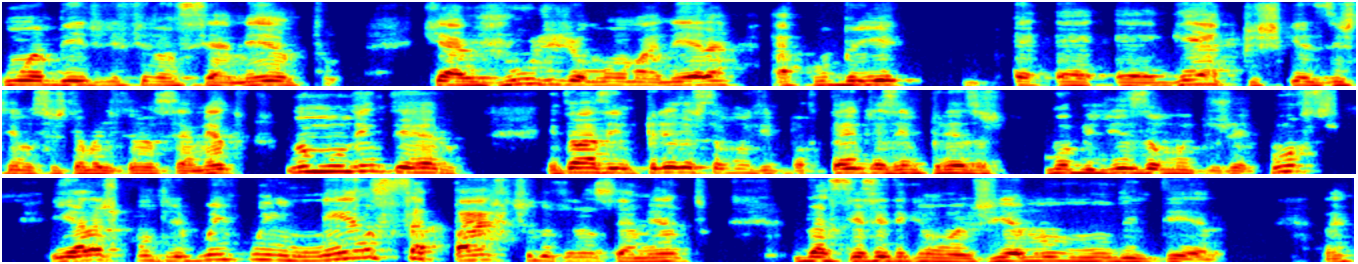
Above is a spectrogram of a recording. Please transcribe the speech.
um ambiente de financiamento que ajude, de alguma maneira, a cobrir é, é, é, gaps que existem no sistema de financiamento no mundo inteiro. Então, as empresas são muito importantes, as empresas mobilizam muitos recursos e elas contribuem com imensa parte do financiamento da ciência e tecnologia no mundo inteiro. Né?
